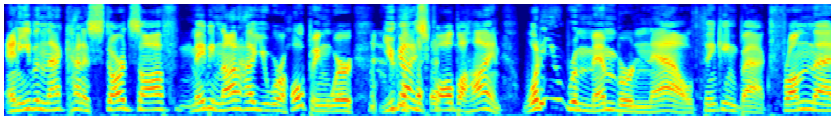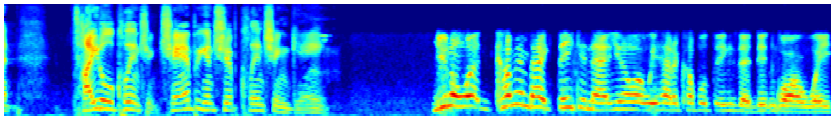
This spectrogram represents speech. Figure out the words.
and even that kind of starts off maybe not how you were hoping, where you guys fall behind. What do you remember now, thinking back from that title clinching, championship clinching game? You know what? Coming back thinking that, you know what, we had a couple things that didn't go our way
